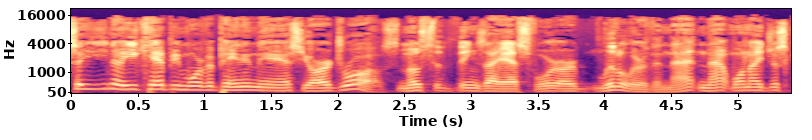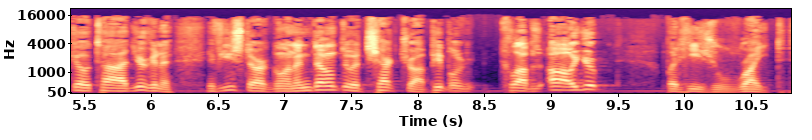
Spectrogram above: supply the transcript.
So, you know, you can't be more of a pain in the ass. You are draws. Most of the things I ask for are littler than that. And that one, I just go, Todd, you're going to, if you start going, and don't do a check drop, people, clubs, oh, you're, but he's right.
